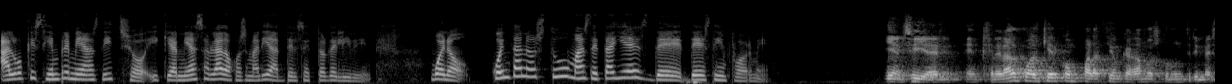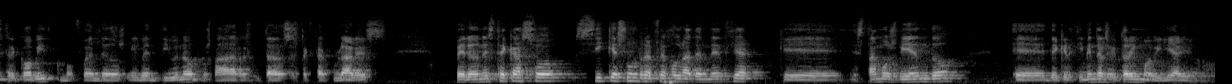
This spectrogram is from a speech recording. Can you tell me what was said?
Algo que siempre me has dicho y que mí has hablado, José María, del sector de living. Bueno, cuéntanos tú más detalles de, de este informe. Bien, sí, en, general cualquier comparación que hagamos con un trimestre COVID, como fue el de 2021, pues va a dar resultados espectaculares. Pero en este caso sí que es un reflejo de una tendencia que estamos viendo eh, de crecimiento del sector inmobiliario.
